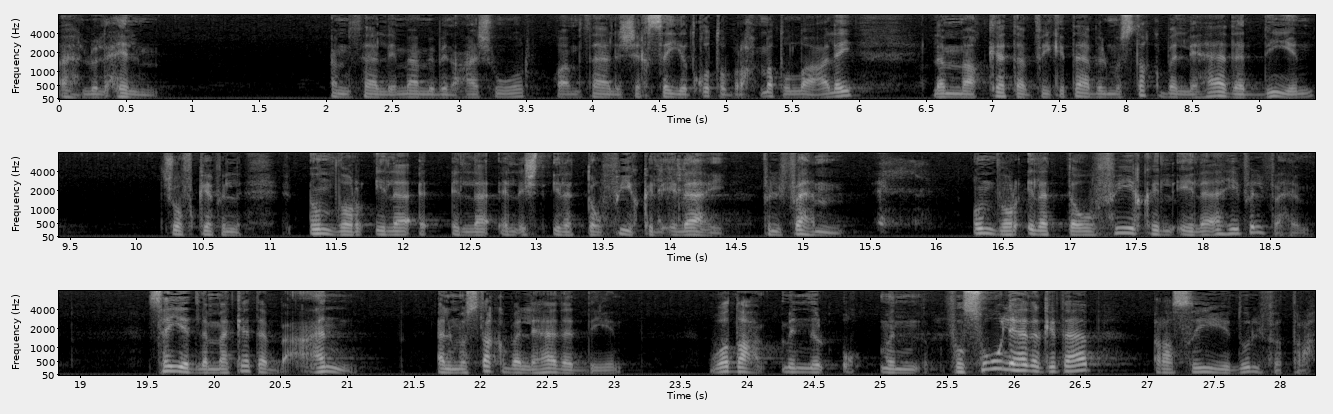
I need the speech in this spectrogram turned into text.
أهل العلم. أمثال الإمام ابن عاشور وأمثال الشيخ سيد قطب رحمة الله عليه لما كتب في كتاب المستقبل لهذا الدين شوف كيف. انظر إلى إلى إلى التوفيق الإلهي في الفهم. انظر إلى التوفيق الإلهي في الفهم. سيد لما كتب عن المستقبل لهذا الدين وضع من من فصول هذا الكتاب رصيد الفطرة.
